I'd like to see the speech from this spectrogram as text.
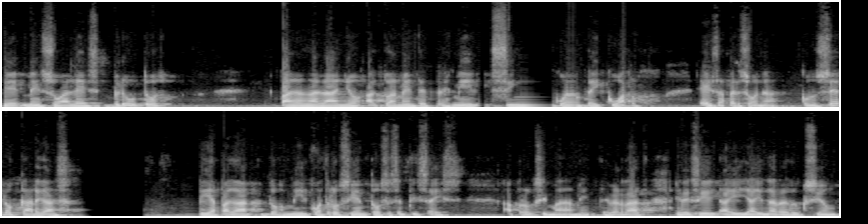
eh, mensuales brutos pagan al año actualmente 3.054. Esa persona con cero cargas debería pagar 2.466 aproximadamente, ¿verdad? Es decir, ahí hay una reducción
